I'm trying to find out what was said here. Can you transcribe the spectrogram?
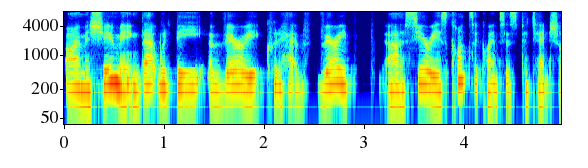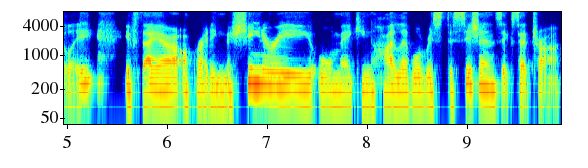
I'm assuming that would be a very, could have very uh, serious consequences potentially if they are operating machinery or making high level risk decisions, etc.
